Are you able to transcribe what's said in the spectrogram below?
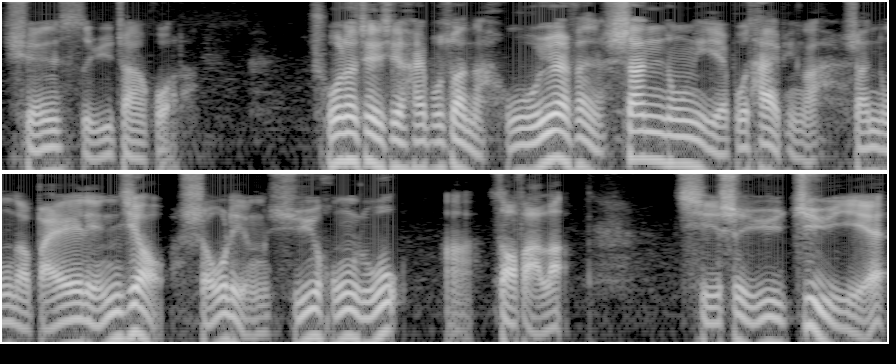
全死于战火了。除了这些还不算呢。五月份，山东也不太平啊。山东的白莲教首领徐鸿儒啊造反了，起事于巨野。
